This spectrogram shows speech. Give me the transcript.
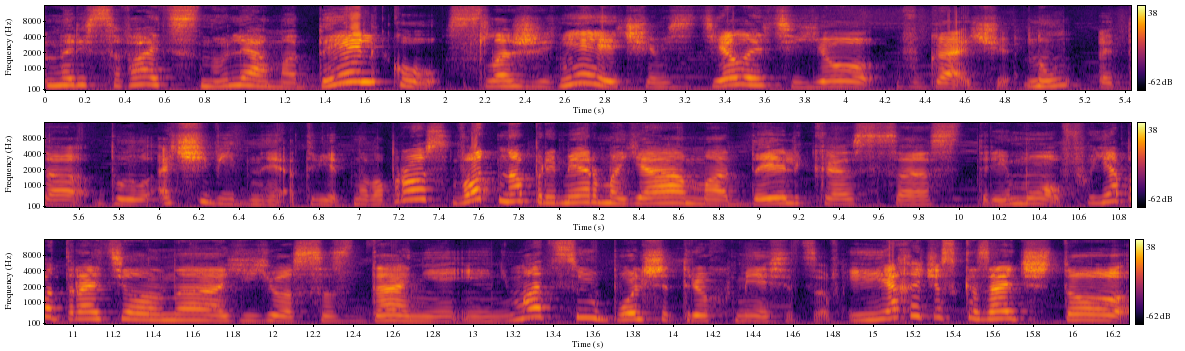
нарисовать с нуля модельку сложнее, чем сделать ее в гаче. Ну, это был очевидный ответ на вопрос. Вот, например, моя моделька со стримов. Я потратила на ее создание и анимацию больше трех месяцев. И я хочу сказать, что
